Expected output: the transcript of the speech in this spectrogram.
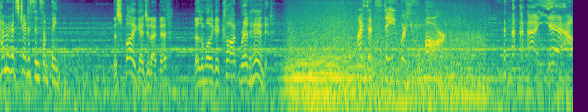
Hammerhead's jettisoned something. The spy gadget, I bet. Doesn't want to get caught red-handed. I said stay where you are. yeah!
